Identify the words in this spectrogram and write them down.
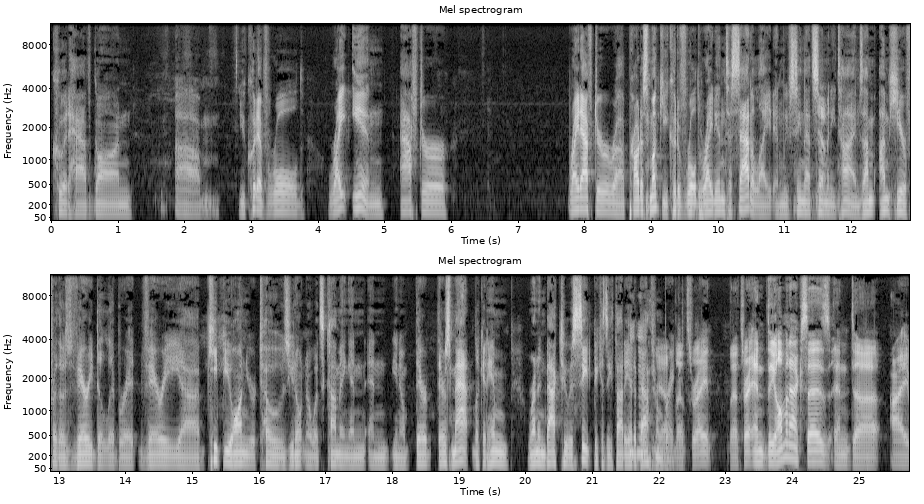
could have gone um, you could have rolled right in after right after uh, proudest monkey you could have rolled right into satellite and we've seen that so Yeah. many times i'm i'm here for those very deliberate very uh, keep you on your toes you don't know what's coming and and you know there there's matt look at him running back to his seat because he thought he had a bathroom Yeah, break That's right. That's right. And the almanac says, and uh, I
